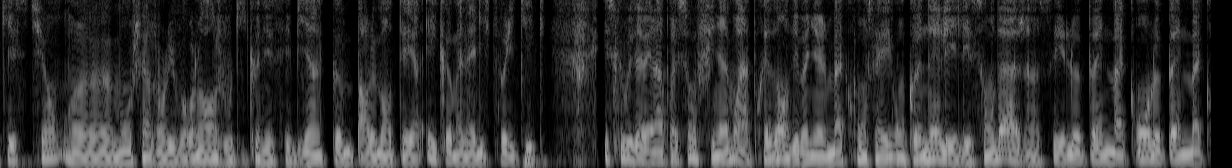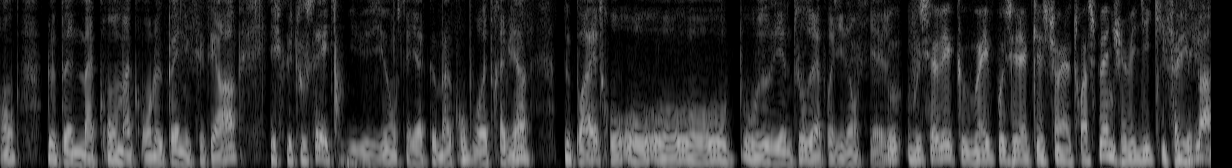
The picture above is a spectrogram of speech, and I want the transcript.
question mon cher Jean-Louis Bourlange, vous qui connaissez bien comme parlementaire et comme analyste politique, est-ce que vous avez l'impression que finalement la présence d'Emmanuel Macron, vous savez qu'on connaît les, les sondages, hein, c'est Le Pen, Macron, Le Pen, Macron, Le Pen, Macron, Macron, Le Pen, etc. Est-ce que tout ça est une illusion? C'est-à-dire que Macron pourrait très bien ne pas être au, au, au, au deuxième tour de la présidentielle. Vous, savez que vous m'avez posé la question il y a trois semaines, j'avais dit qu'il fallait pas...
